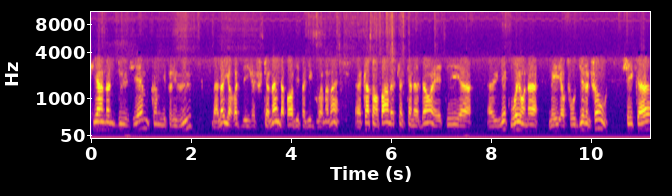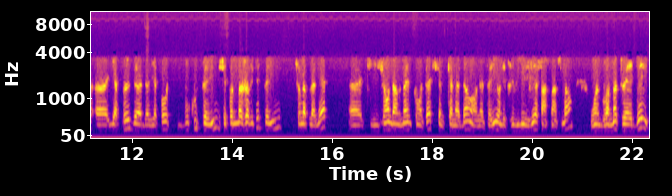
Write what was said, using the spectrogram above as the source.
s'il y en a une deuxième, comme il est prévu, ben là, il y aura des ajustements de la part des paliers de gouvernement. Euh, quand on parle que le Canada a été euh, unique, oui, on a, mais il faut dire une chose, c'est que il y a peu de, il y a pas beaucoup de pays, c'est pas une majorité de pays sur la planète euh, qui sont dans le même contexte que le Canada. On est un pays, on est privilégié à ce sens-là, où un gouvernement peut aider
